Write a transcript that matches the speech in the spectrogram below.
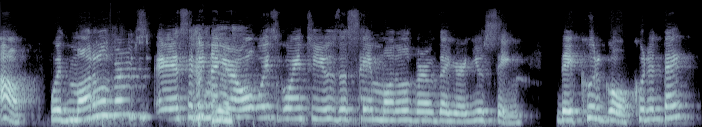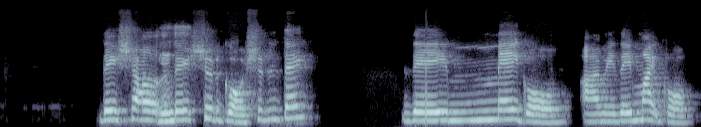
Oh, with modal verbs, eh, Selena, Yes. you're always going to use the same modal verb that you're using. They could go, couldn't they? They shall, they should go, shouldn't they? They may go, I mean, they might go.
